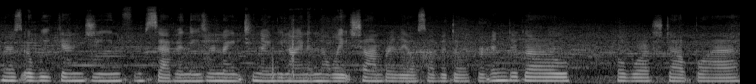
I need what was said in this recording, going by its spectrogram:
Here's a weekend jean from Seven. These are $19.99 in the light chambray. They also have a darker indigo, a washed out black.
